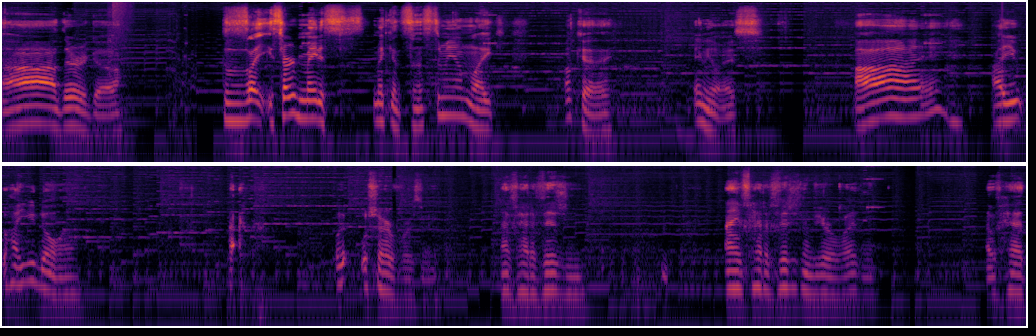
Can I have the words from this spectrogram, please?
Ah, there we go. Cause it's like it started made making sense to me. I'm like, okay. Anyways, I how you how you doing? What, what's your voice me? I've had a vision. I've had a vision of your arrival. I've had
